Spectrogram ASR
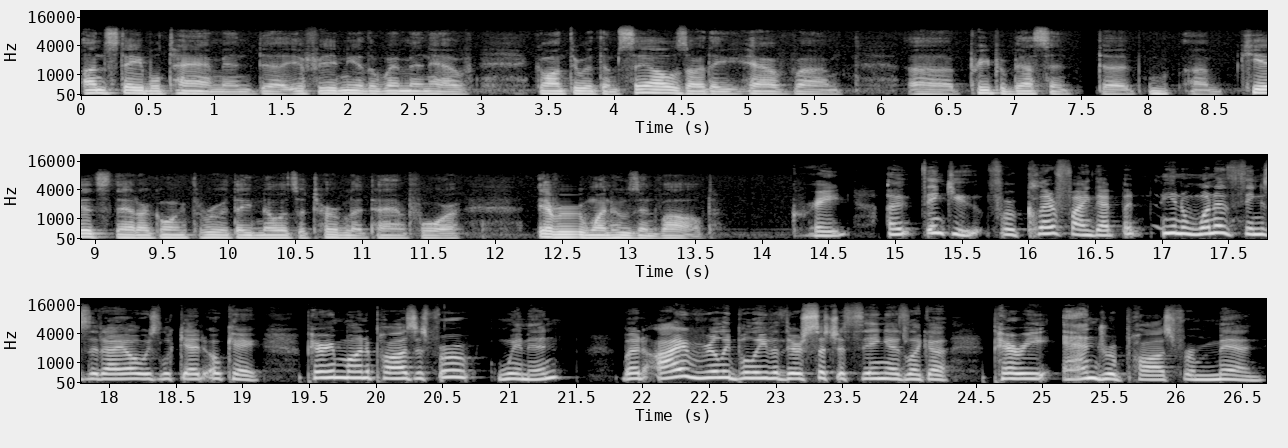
unstable time. And uh, if any of the women have gone through it themselves or they have um, uh, prepubescent uh, um, kids that are going through it, they know it's a turbulent time for everyone who's involved. Great. Uh, thank you for clarifying that. But, you know, one of the things that I always look at, okay, perimenopause is for women, but I really believe that there's such a thing as like a periandropause for men.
